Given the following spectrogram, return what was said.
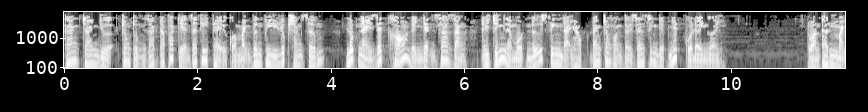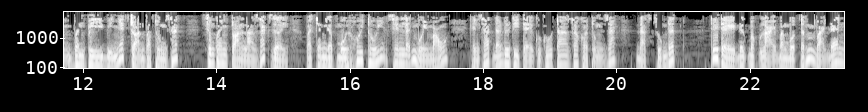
các chai nhựa trong thùng rác đã phát hiện ra thi thể của Mạnh Vân Phi lúc sáng sớm. Lúc này rất khó để nhận ra rằng đây chính là một nữ sinh đại học đang trong khoảng thời gian xinh đẹp nhất của đời người. Toàn thân Mạnh Vân Phi bị nhét trọn vào thùng rác, xung quanh toàn là rác rưởi và tràn ngập mùi hôi thối xen lẫn mùi máu. Cảnh sát đã đưa thi thể của cô ta ra khỏi thùng rác, đặt xuống đất. Thi thể được bọc lại bằng một tấm vải đen,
